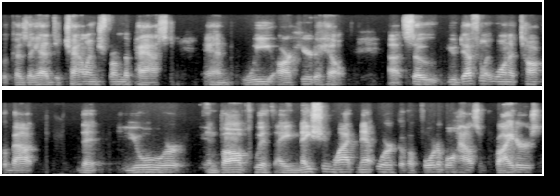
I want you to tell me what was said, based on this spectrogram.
because they had the challenge from the past and we are here to help. Uh, so you definitely want to talk about that you're involved with a nationwide network of affordable housing providers.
